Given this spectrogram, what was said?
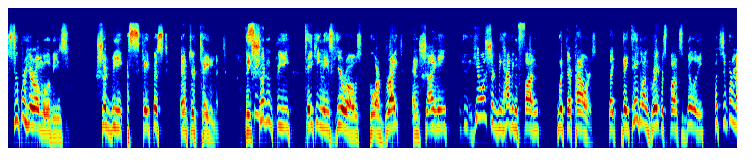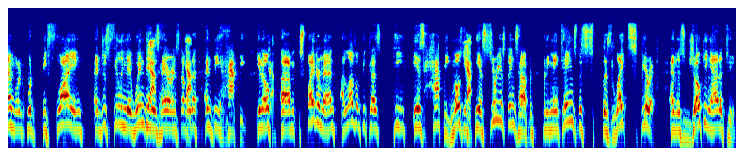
superhero movies should be escapist entertainment. They See- shouldn't be taking these heroes who are bright and shiny. Heroes should be having fun with their powers. Like they take on great responsibility but superman would, would be flying and just feeling the wind in his hair and stuff Yeah. like that and be happy you know? Um spider-man i love him because he is happy. Most Yeah. he has serious things happen but he maintains this this light spirit and this joking attitude.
